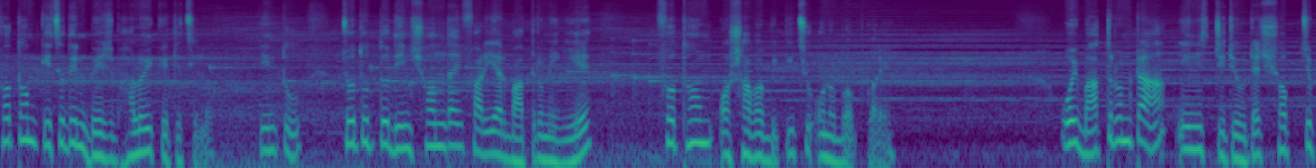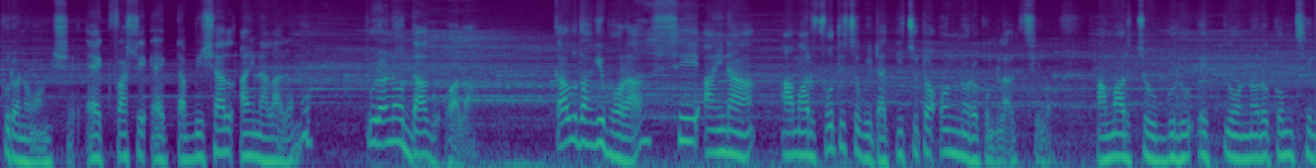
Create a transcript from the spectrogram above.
প্রথম কিছুদিন বেশ ভালোই কেটেছিল। কিন্তু চতুর্থ দিন সন্ধ্যায় ফারিয়ার বাথরুমে গিয়ে প্রথম অস্বাভাবিক কিছু অনুভব করে। ওই বাথরুমটা ইনস্টিটিউটের সবচেয়ে পুরানো অংশে। এক পাশে একটা বিশাল আয়না লাগানো, পুরানো দাগওয়ালা। কালো দাগে ভরা সেই আয়না আমার প্রতিছবিটা কিছুটা অন্যরকম লাগছিল। আমার চোখগুলো একটু অন্যরকম ছিল।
